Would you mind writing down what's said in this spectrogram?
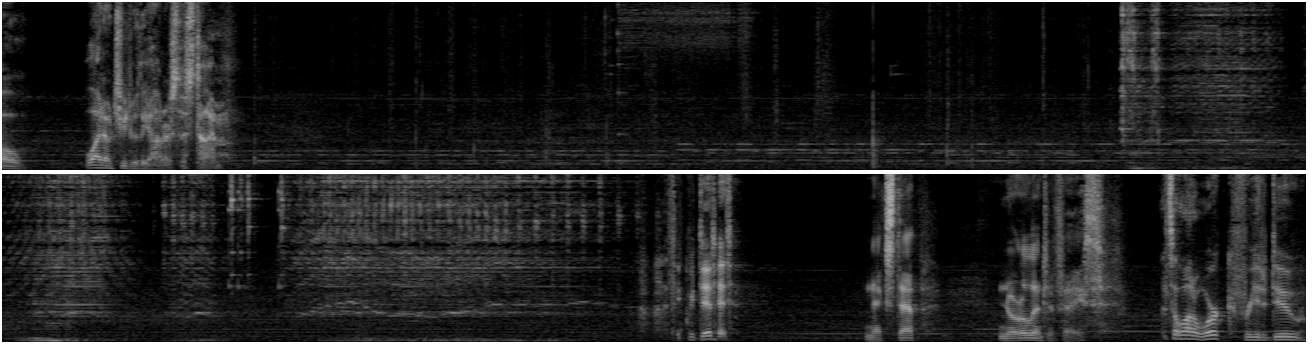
Oh, why don't you do the honors this time? I think we did it. Next step, neural interface. That's a lot of work for you to do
